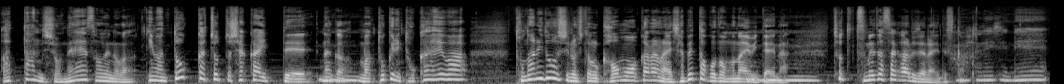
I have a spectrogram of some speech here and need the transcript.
あったんでしょうね、そういうのが。今、どっかちょっと社会って、なんか、まあ特に都会は、隣同士の人の顔もわからない、喋ったこともないみたいな、ちょっと冷たさがあるじゃないですか本。当ですね。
